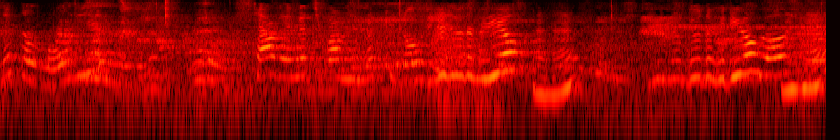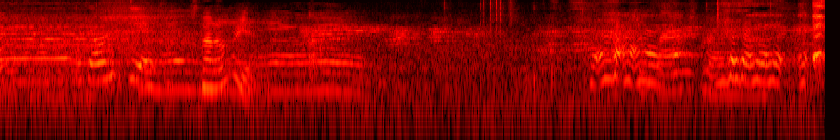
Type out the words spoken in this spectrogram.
Nickelodeon? Calvin, it's from Nickelodeon. Did you do the video? Mm-hmm. Did you do the video? Mm-hmm. Okay, let me see it. It's not over yet.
